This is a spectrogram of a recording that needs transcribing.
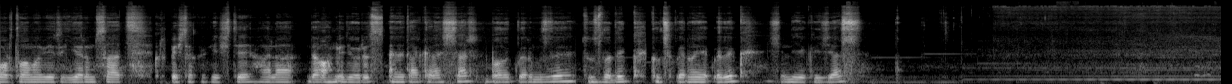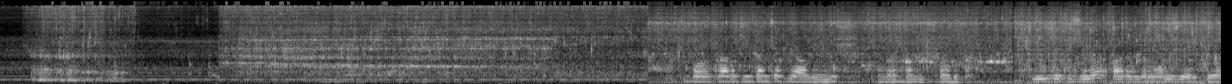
Ortalama bir yarım saat 45 dakika geçti. Hala devam ediyoruz. Evet arkadaşlar balıklarımızı tuzladık. Kılçıklarını ayıkladık. Şimdi yıkayacağız. Balıklar cidden çok yağlıymış. Onu öğrenmiş olduk. Tuzunu arındırmamız gerekiyor.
